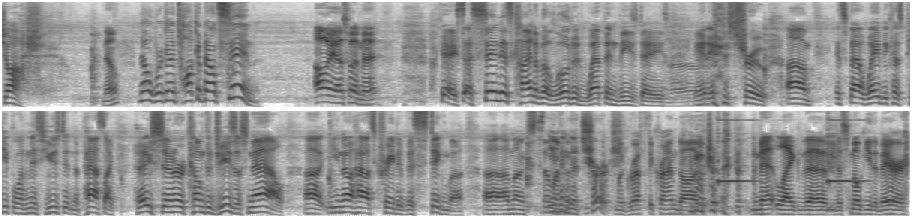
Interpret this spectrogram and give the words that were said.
Josh. No? No, we're going to talk about sin. Oh yeah, that's what I meant. Okay, so sin is kind of a loaded weapon these days. It is true. Um, it's that way because people have misused it in the past, like, hey, sinner, come to Jesus now. Uh, you know how it's created this stigma uh, amongst even the church. McGruff the crime dog met like the the Smokey the bear.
